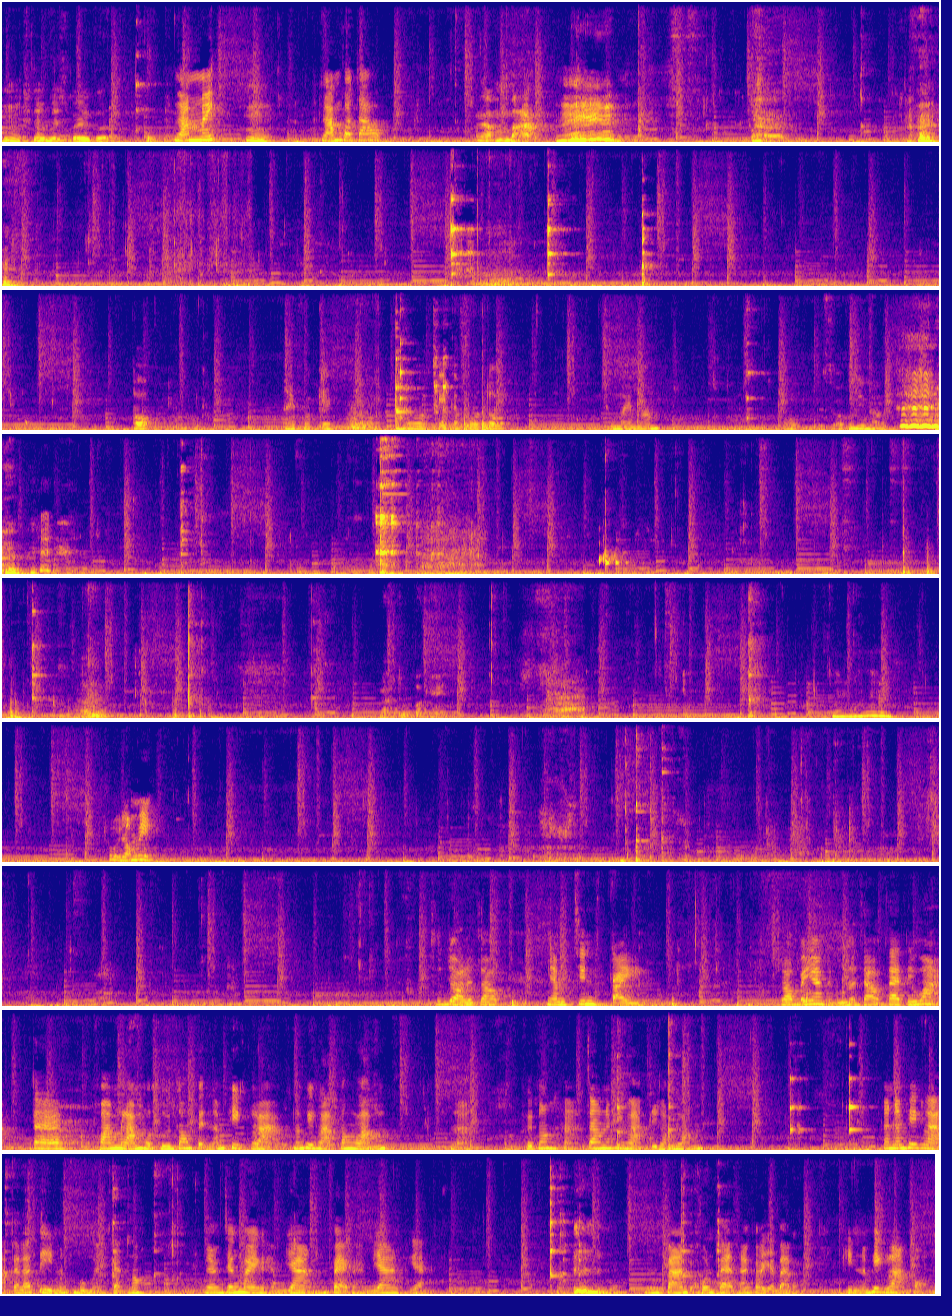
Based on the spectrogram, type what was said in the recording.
Mm, soup is very good. Lắm? Mm. Lắm của tao. Lắm. Mm. forget. I will take a photo to my mom. Oh, it's ugly now. เลยเจ้ายำจิ้นไก่ลองไปย่างกันดูนะเจ้า แต่ที่ว่าแต่ความล้ำก็คือต้องเป็นน้ำพริกลาบน้ำพริกลาบต้องล้ำนะคือต้องหาเจ้าน้ำพริกลาบที่ล้ำล้ำๆแล้วน้ำพริกลาบแต่ละตีมันก็บ่เหมือนกันเนาะอย่างเจียงใหม่กับแหมย่างแปลกกับแหมย่างอย่าเมืองปานกับคนแปดท่านก็อย่าแบบกินน้ำพริกลาบของ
